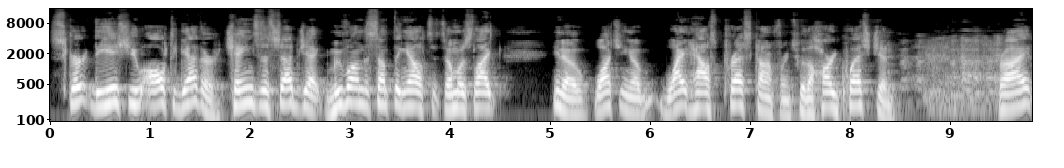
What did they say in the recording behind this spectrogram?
skirt the issue altogether, change the subject, move on to something else. It's almost like, you know, watching a White House press conference with a hard question, right?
